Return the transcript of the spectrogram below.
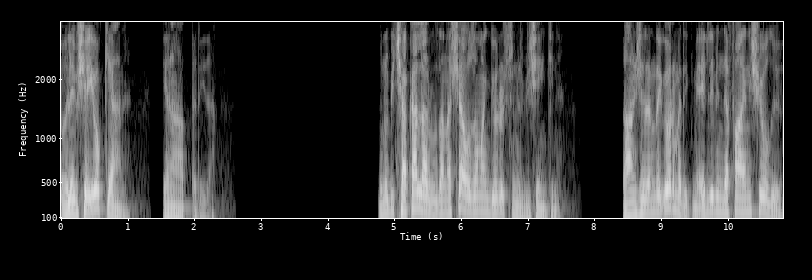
Öyle bir şey yok yani. Genel hatlarıyla. Bunu bir çakarlar buradan aşağı o zaman görürsünüz bir şeyinkini. Daha öncelerinde görmedik mi? 50 bin defa aynı şey oluyor.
